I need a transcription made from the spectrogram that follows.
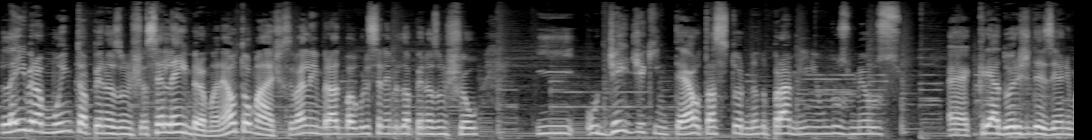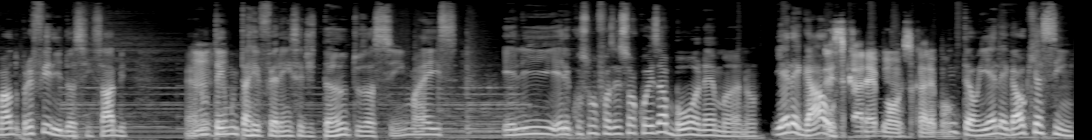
lembra muito apenas um show. Você lembra, mano, é automático. Você vai lembrar do bagulho, você lembra do apenas um show. E o J.J. Quintel tá se tornando pra mim um dos meus é, criadores de desenho animado preferido, assim, sabe? É, Não Uhum. tem muita referência de tantos assim, mas ele ele costuma fazer só coisa boa, né, mano? E é legal. Esse cara é bom, esse cara é bom. Então, e é legal que assim,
